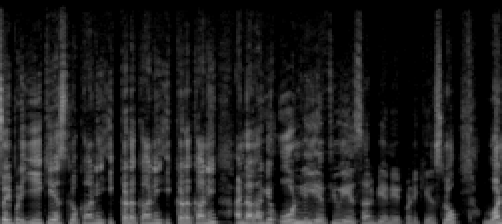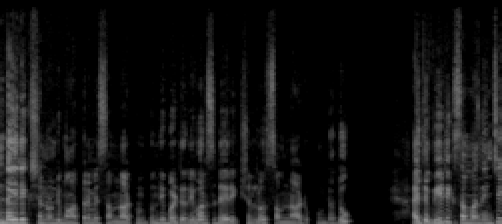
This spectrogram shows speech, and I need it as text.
సో ఇప్పుడు ఈ కేసులో కానీ ఇక్కడ కానీ ఇక్కడ కానీ అండ్ అలాగే ఓన్లీ ఏఫ్యూ ఏఎస్ఆర్బి అనేటువంటి కేసులో వన్ డైరెక్షన్ నుండి మాత్రమే సమ్ నాట్ ఉంటుంది బట్ రివర్స్ డైరెక్షన్లో సమ్ నాట్ ఉండదు. అయితే వీటికి సంబంధించి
